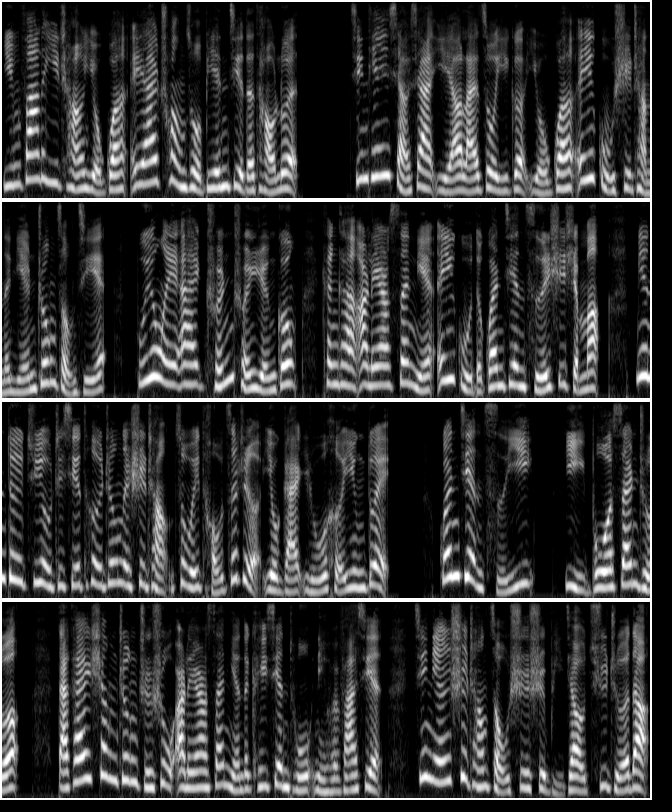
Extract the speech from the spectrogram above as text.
引发了一场有关 AI 创作边界的讨论。今天小夏也要来做一个有关 A 股市场的年终总结，不用 AI，纯纯人工，看看二零二三年 A 股的关键词是什么。面对具有这些特征的市场，作为投资者又该如何应对？关键词一。一波三折。打开上证指数二零二三年的 K 线图，你会发现今年市场走势是比较曲折的。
